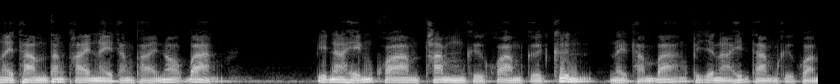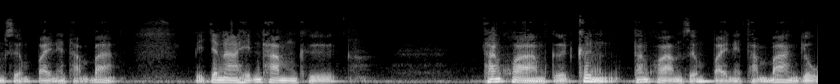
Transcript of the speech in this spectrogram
ในธรรมทั้งภายในทั้งภายนอกบ้าง พิจารณาเห็นความธรรมคือความเกิดขึ้นในธรรมบ้าง พิจารณาเห็นธรรมคือความเสื่อมไปในธรรมบ้าง พิจารณาเห็นธรรมคือ ทั้งความเกิดขึ้น ทั้งความเสื่อมไปในธรรมบ้างอยู่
